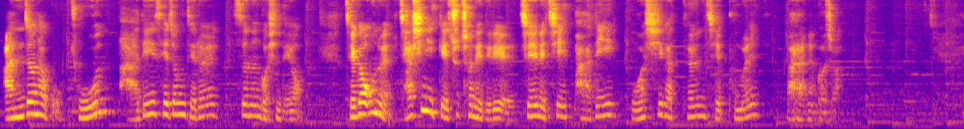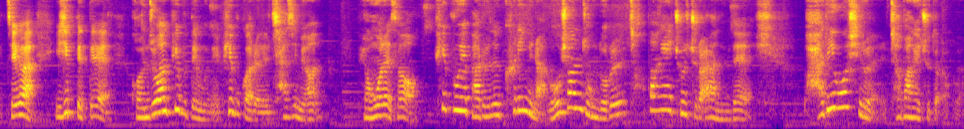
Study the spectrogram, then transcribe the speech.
안전하고 좋은 바디 세정제를 쓰는 것인데요. 제가 오늘 자신있게 추천해드릴 GNH 바디 워시 같은 제품을 말하는 거죠. 제가 20대 때 건조한 피부 때문에 피부과를 찾으면 병원에서 피부에 바르는 크림이나 로션 정도를 처방해 줄 줄 알았는데 바디워시를 처방해 주더라고요.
